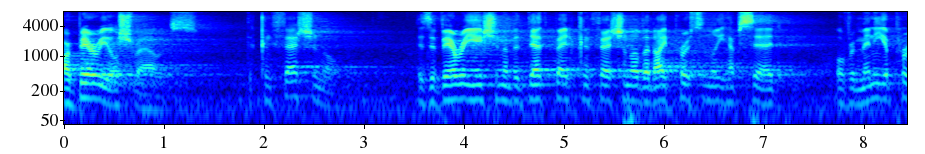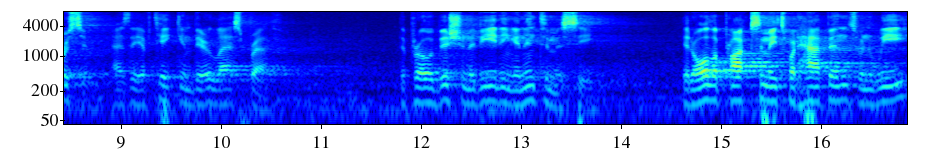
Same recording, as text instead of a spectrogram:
are burial shrouds. The confessional is a variation of the deathbed confessional that I personally have said over many a person as they have taken their last breath. The prohibition of eating and intimacy. It all approximates what happens when we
